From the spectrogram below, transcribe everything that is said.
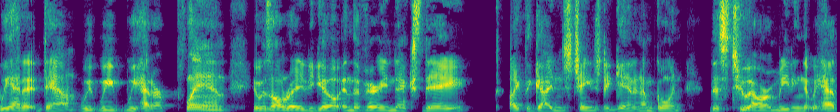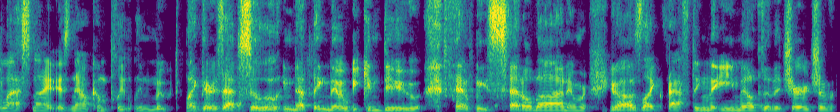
we had it down. We we we had our plan. It was all ready to go. And the very next day, like the guidance changed again. And I'm going, this two hour meeting that we had last night is now completely moot. Like there's absolutely nothing that we can do that we settled on. And we're, you know, I was like crafting the email to the church of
